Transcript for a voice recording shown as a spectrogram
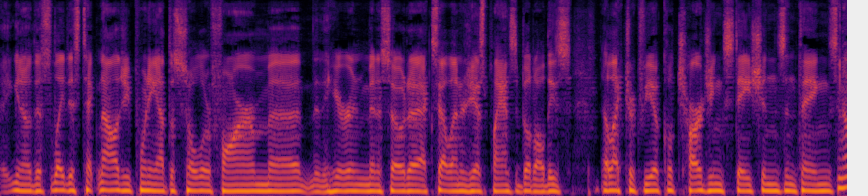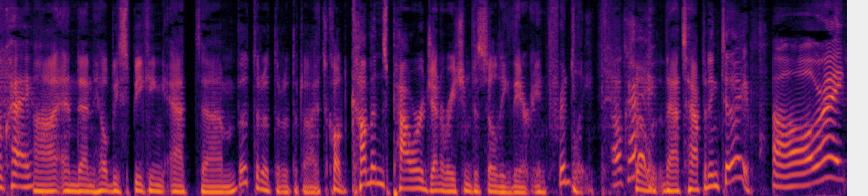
you know, this latest technology pointing out the solar farm uh, here in Minnesota. Xcel Energy has plans to build all these electric vehicle charging stations and things. Okay. Uh, and then he'll be speaking at um, it's called Cummins Power Generation Facility there in Fridley. Okay. So that's happening today. All right.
